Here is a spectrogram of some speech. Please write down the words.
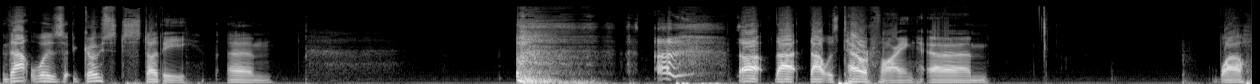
that was Ghost Study. Um, that that that was terrifying. Um, wow.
